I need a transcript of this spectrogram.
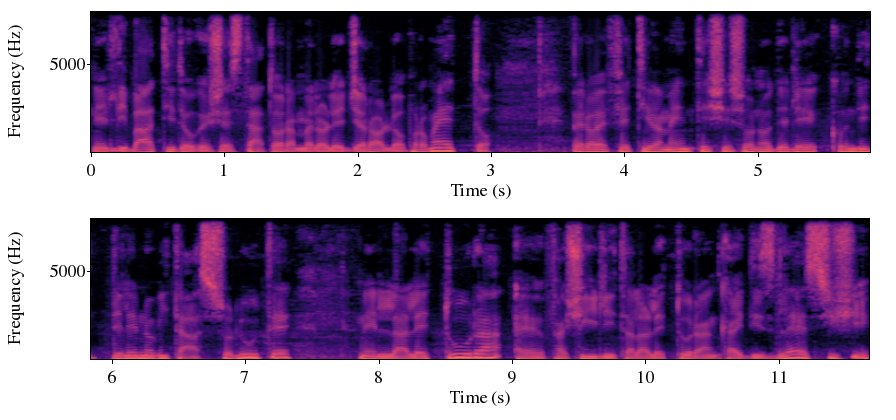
nel dibattito che c'è stato, ora me lo leggerò, lo prometto, però effettivamente ci sono delle, delle novità assolute nella lettura, eh, facilita la lettura anche ai dislessici,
